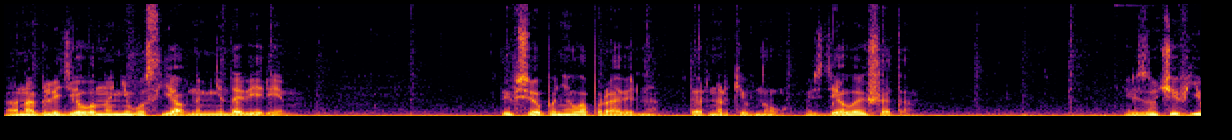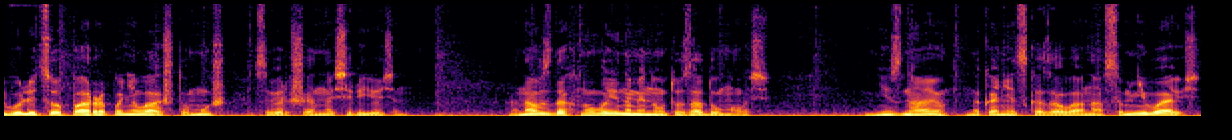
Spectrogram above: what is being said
Она глядела на него с явным недоверием. «Ты все поняла правильно», — Тернер кивнул. «Сделаешь это?» Изучив его лицо, пара поняла, что муж совершенно серьезен. Она вздохнула и на минуту задумалась. «Не знаю», — наконец сказала она, — «сомневаюсь.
